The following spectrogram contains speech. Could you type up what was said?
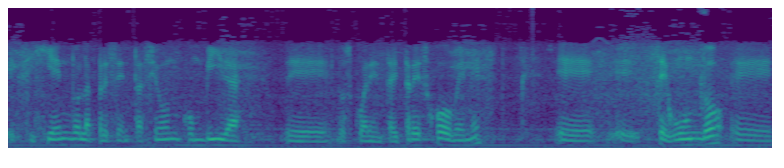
exigiendo la presentación con vida de los 43 jóvenes. Eh, eh, segundo, eh,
